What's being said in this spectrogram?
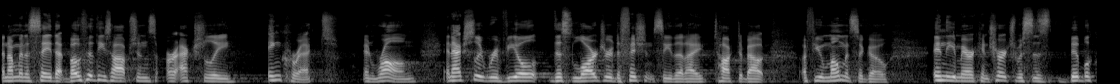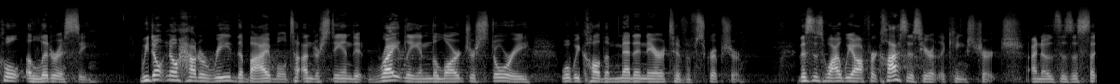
And I'm going to say that both of these options are actually incorrect and wrong, and actually reveal this larger deficiency that I talked about a few moments ago in the American church, which is biblical illiteracy. We don't know how to read the Bible to understand it rightly in the larger story, what we call the meta narrative of Scripture. This is why we offer classes here at the King's Church. I know this is a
